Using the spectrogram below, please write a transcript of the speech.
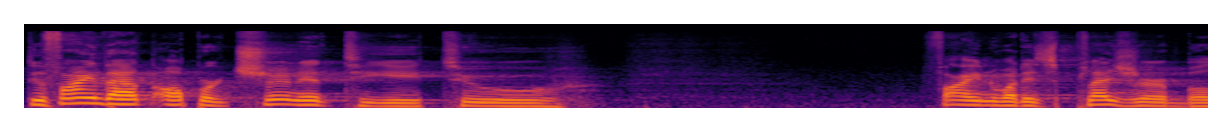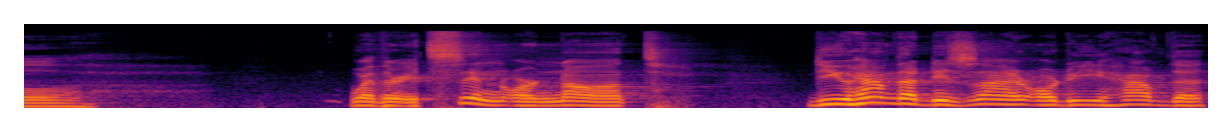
to find that opportunity to find what is pleasurable, whether it's sin or not. Do you have that desire, or do you have the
